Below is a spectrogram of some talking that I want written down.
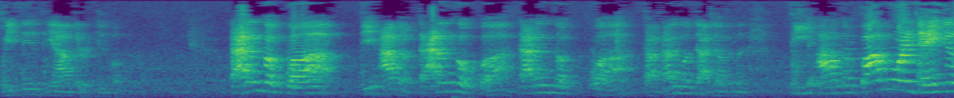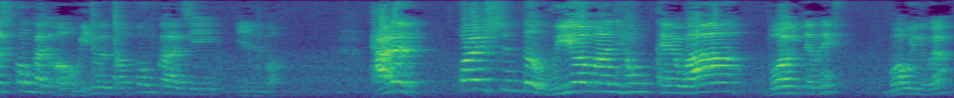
with the other 1번. 다른 것과 the other, 다른 것과 다른 것과 자, 다른 건지 안 끝나. The other far more dangerous form까지 어, with the form까지 1번. 다른 훨씬 더 위험한 형태와 뭐하기 때문에 뭐하고 있는 거야?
